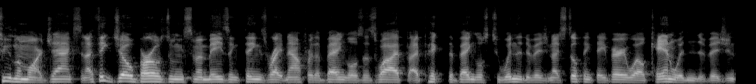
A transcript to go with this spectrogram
to Lamar Jackson. I think Joe Burrow's doing some amazing things right now for the Bengals. That's why I, I picked the Bengals to win the division. I still think they very well can win the division,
